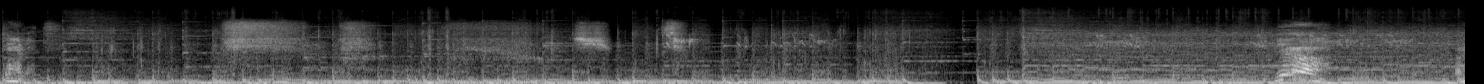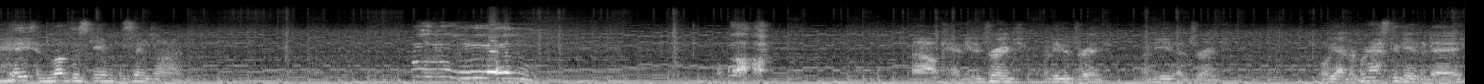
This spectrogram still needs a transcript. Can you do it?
Damn it. Yeah! I hate and love this game at the same time. Mm-hmm. Ah. Okay, I need a drink. I need a drink. I need a drink. Oh yeah, Nebraska game today.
